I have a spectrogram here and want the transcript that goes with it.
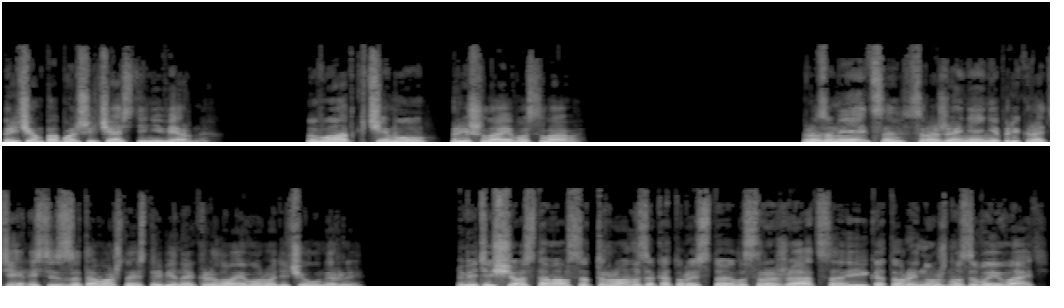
причем по большей части неверных. Вот к чему пришла его слава. Разумеется, сражения не прекратились из-за того, что истребиное крыло его родичи умерли. Ведь еще оставался трон, за который стоило сражаться и который нужно завоевать.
